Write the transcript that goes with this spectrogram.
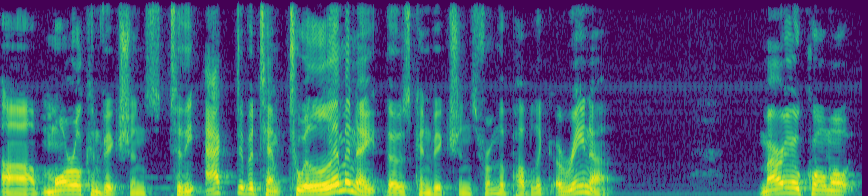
uh, moral convictions to the active attempt to eliminate those convictions from the public arena. Mario Cuomo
